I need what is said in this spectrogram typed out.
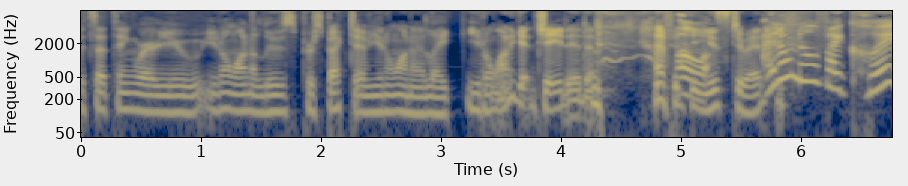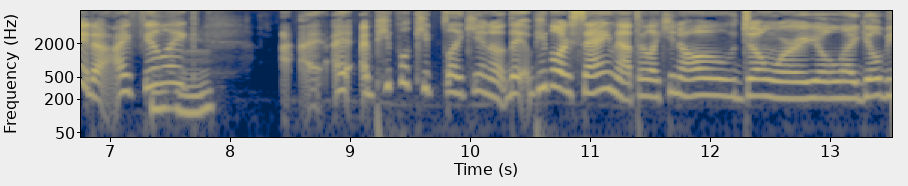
it's that thing where you you don't want to lose perspective. You don't want to like you don't want to get jaded and have it Oh, be used to it. I don't know if I could. I feel Mm-hmm. like I, I, I people keep like you know they, people are saying that they're like you know oh, don't worry you'll like you'll be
